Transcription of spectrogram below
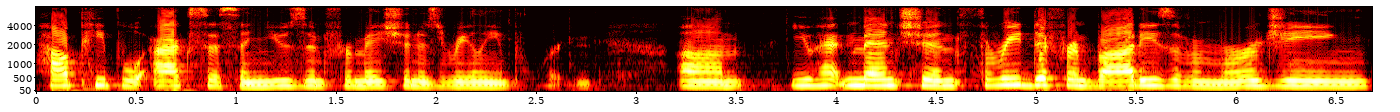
how people access and use information is really important. Um, You had mentioned three different bodies of emerging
